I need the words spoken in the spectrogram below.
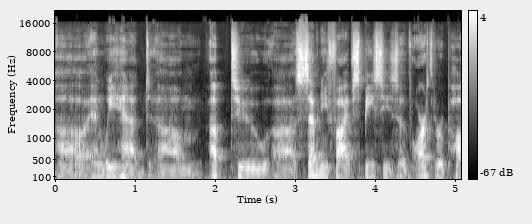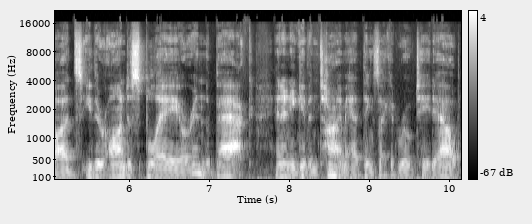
Uh, and we had um, up to uh, 75 species of arthropods either on display or in the back. At any given time, I had things I could rotate out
